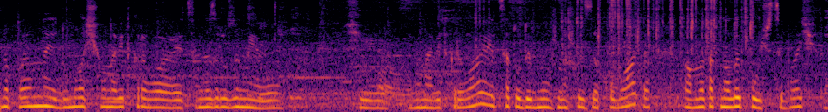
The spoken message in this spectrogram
напевно, я думала, що вона відкривається. Не зрозуміло, чи вона відкривається, туди можна щось заховати, а вона так на липучці, бачите?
